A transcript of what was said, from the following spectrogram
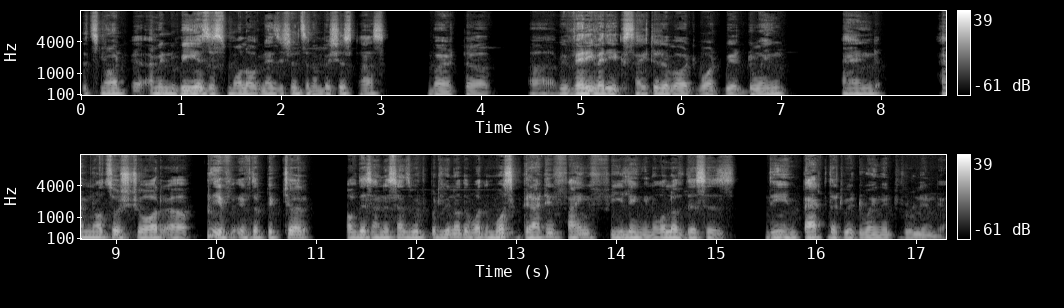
it's not, I mean, we as a small organization, it's an ambitious task, but uh, uh, we're very, very excited about what we're doing. And I'm not so sure uh, if, if the picture of this understands, but, but you know, the, what the most gratifying feeling in all of this is the impact that we're doing in rural India.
